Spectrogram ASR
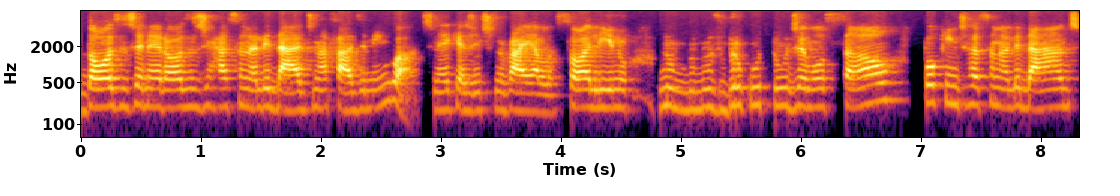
doses generosas de racionalidade na fase minguante, né? Que a gente não vai ela só ali no, no, nos brucutu de emoção, um pouquinho de racionalidade,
